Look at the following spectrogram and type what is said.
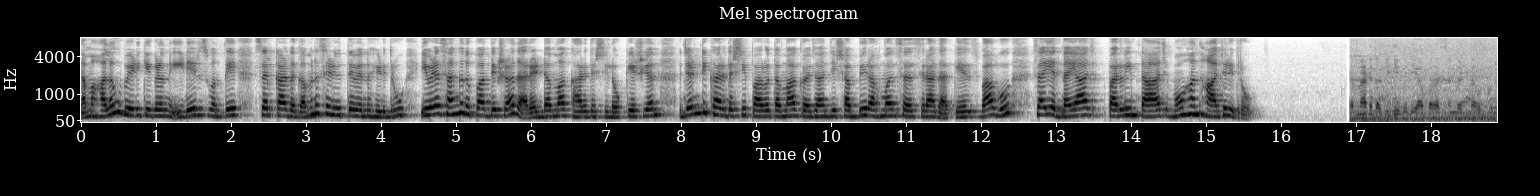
ತಮ್ಮ ಹಲವು ಬೇಡಿಕೆಗಳನ್ನು ಈಡೇರಿಸುವಂತೆ ಸರ್ಕಾರದ ಗಮನ ಸೆಳೆಯುತ್ತೇವೆ ಎಂದು ಹೇಳಿದರು. ಈ ವೇಳೆ ಸಂಘದ ಉಪಾಧ್ಯಕ್ಷರಾದ ರೆಡ್ಡಮ್ಮ, ಕಾರ್ಯದರ್ಶಿ ಲೋಕೇಶಿಯನ್ ಜಂಟಿ ಕಾರ್ಯದರ್ಶಿ ಪಾರ್ವತಮ್ಮ ಖಜಾಂಜಿ ಶಬ್ಬೀರ್ ಅಹ್ಮದ್, ಸದಸ್ಯರಾದ ಕೆಎಸ್ ಬಾಬು, ಸೈಯದ್ ನಯಾಜ್, ಪರ್ವಿನ್ ತಾಜ್, ಮೋಹನ್ ಹಾಜರಿದ್ದರು. ಕರ್ನಾಟಕ ಬೀದಿ ಬದಿ ವ್ಯಾಪಾರ ಸಂಘಟನೆ ಒಕ್ಕೂಟ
